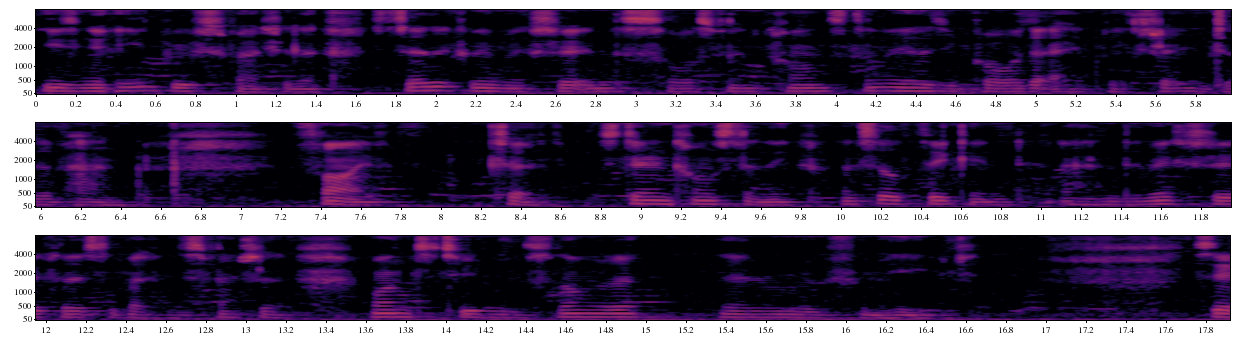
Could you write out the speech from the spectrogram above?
Using a heat-proof spatula, stir the cream mixture in the saucepan constantly as you pour the egg mixture into the pan. 5. Cook stirring constantly until thickened and the mixture goes to the back of the spatula 1 to 2 minutes longer, then remove from heat. 6.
